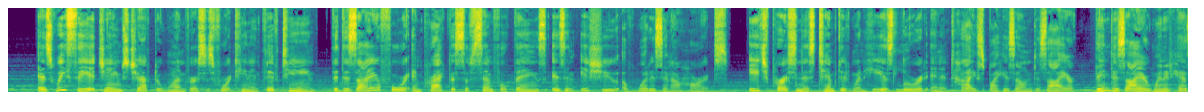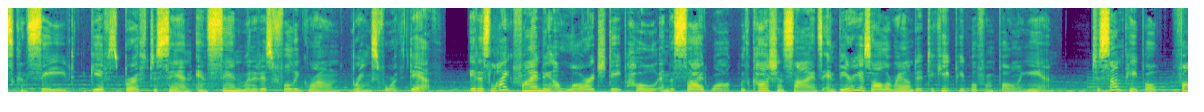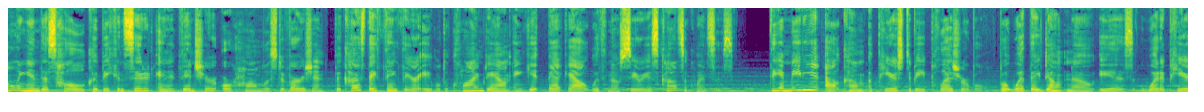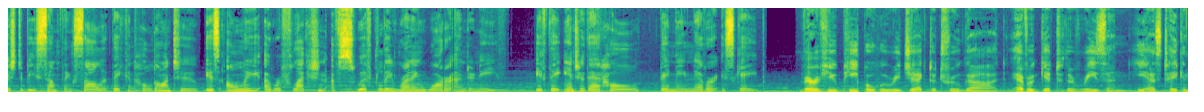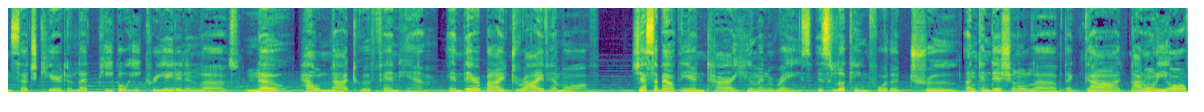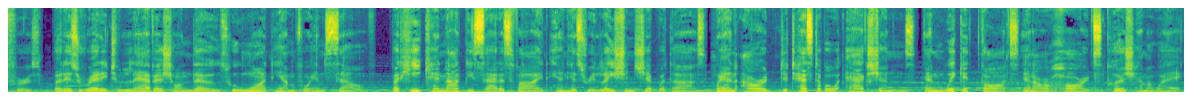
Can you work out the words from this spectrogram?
As we see at James chapter 1 verses 14 and 15, the desire for and practice of sinful things is an issue of what is in our hearts. Each person is tempted when he is lured and enticed by his own desire. Then desire, when it has conceived, gives birth to sin, and sin, when it is fully grown, brings forth death. It is like finding a large, deep hole in the sidewalk with caution signs and barriers all around it to keep people from falling in. To some people, falling in this hole could be considered an adventure or harmless diversion because they think they are able to climb down and get back out with no serious consequences. The immediate outcome appears to be pleasurable, but what they don't know is what appears to be something solid they can hold on to is only a reflection of swiftly running water underneath. If they enter that hole, they may never escape. Very few people who reject a true God ever get to the reason He has taken such care to let people He created and loves know how not to offend Him and thereby drive Him off. Just about the entire human race is looking for the true, unconditional love that God not only offers, but is ready to lavish on those who want Him for Himself. But he cannot be satisfied in his relationship with us when our detestable actions and wicked thoughts in our hearts push him away.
